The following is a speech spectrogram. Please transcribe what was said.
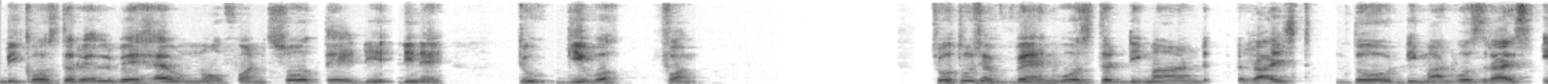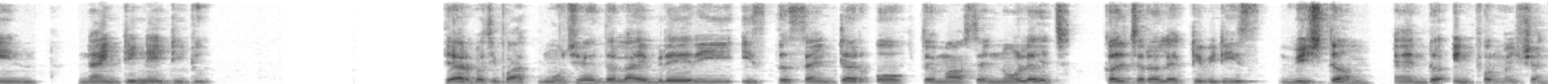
because the railway have no fund so they deny to give a fund ચોથું છે when was the demand raise the demand was raise in 1982 ત્યાર પછી પાંચમું છે the library is the centre of તેમાં આવશે knowledge cultural activities wisdom and the information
